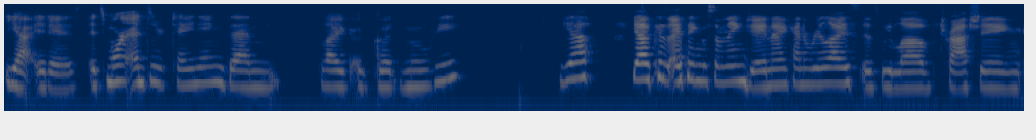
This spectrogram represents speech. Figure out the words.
Yeah, it is. It's more entertaining than like a good movie. Yeah. Yeah, because I think something Jay and I kind of realized is we love trashing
